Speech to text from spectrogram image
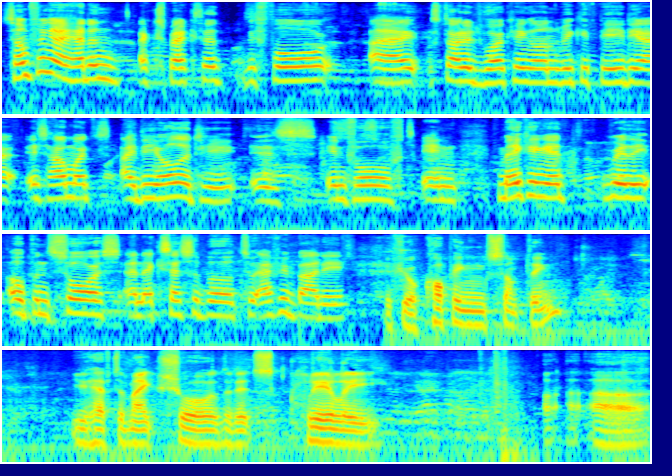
Something I hadn't expected before I started working on Wikipedia is how much ideology is involved in making it really open source and accessible to everybody. If you're copying something, you have to make sure that it's clearly uh, uh,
